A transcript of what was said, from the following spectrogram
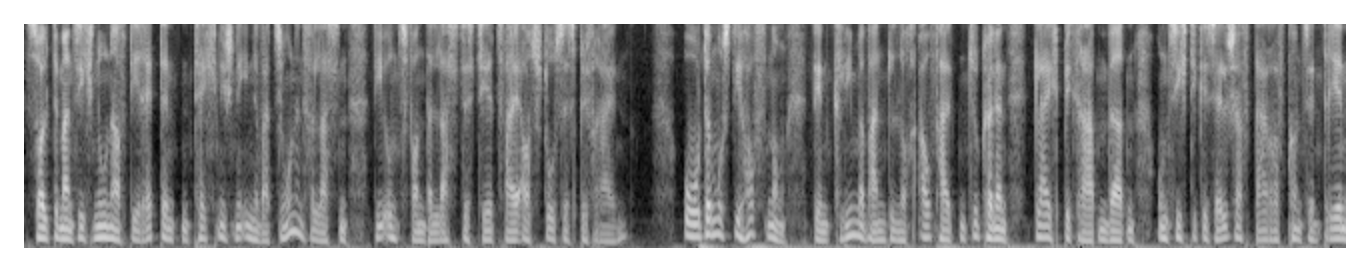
Sollte man sich nun auf die rettenden technischen Innovationen verlassen, die uns von der Last des CO2-Ausstoßes befreien? Oder muss die Hoffnung, den Klimawandel noch aufhalten zu können, gleich begraben werden und sich die Gesellschaft darauf konzentrieren,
